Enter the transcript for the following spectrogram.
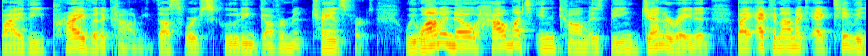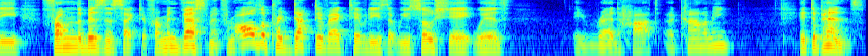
by the private economy. Thus, we're excluding government transfers. We want to know how much income is being generated by economic activity from the business sector, from investment, from all the productive activities that we associate with a red hot economy. It depends.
